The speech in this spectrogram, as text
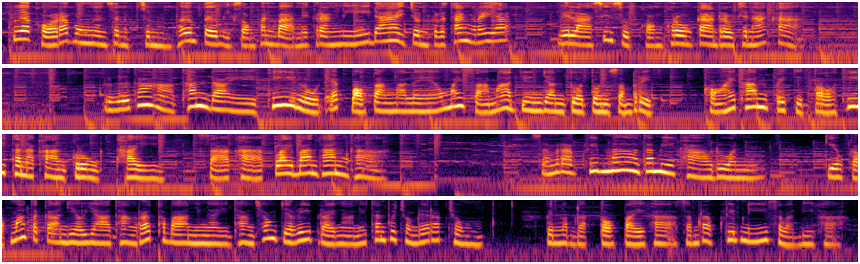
เพื่อขอรับวงเงินสนับสนุนเพิ่มเติมอีก 2,000 บาทในครั้งนี้ได้จนกระทั่งระยะเวลาสิ้นสุดของโครงการเราชนะค่ะ หรือถ้าหากท่านใดที่โหลดแอปเป่าตังมาแล้วไม่สามารถยืนยันตัวตนสำเร็จ ขอให้ท่านไปติดต่อที่ธนาคารกรุงไทย สาขาใกล้บ้านท่านค่ะสำหรับคลิปหน้าถ้ามีข่าวด่วนเกี่ยวกับมาตรการเยียวยาทางรัฐบาลยังไง ทางช่องจะรีบรายงานให้ท่านผู้ชมได้รับชม เป็นลำดับต่อไปค่ะสำหรับคลิปนี้สวัสดีค่ะ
